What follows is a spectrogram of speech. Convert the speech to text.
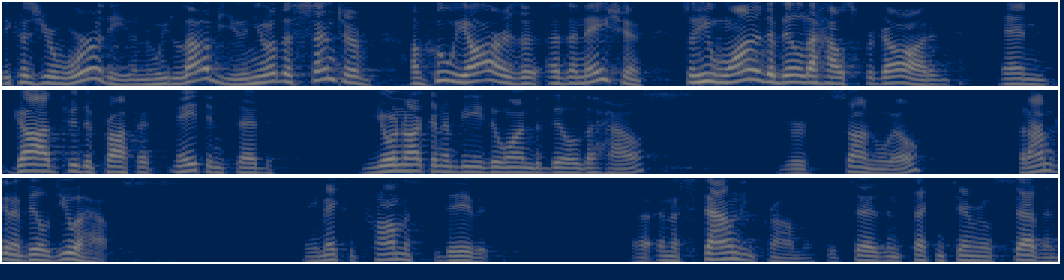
because you're worthy and we love you, and you're the center of, of who we are as a, as a nation. So he wanted to build a house for God. And, and God, through the prophet Nathan, said, You're not going to be the one to build a house, your son will, but I'm going to build you a house. And he makes a promise to David uh, an astounding promise. It says in 2 Samuel 7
